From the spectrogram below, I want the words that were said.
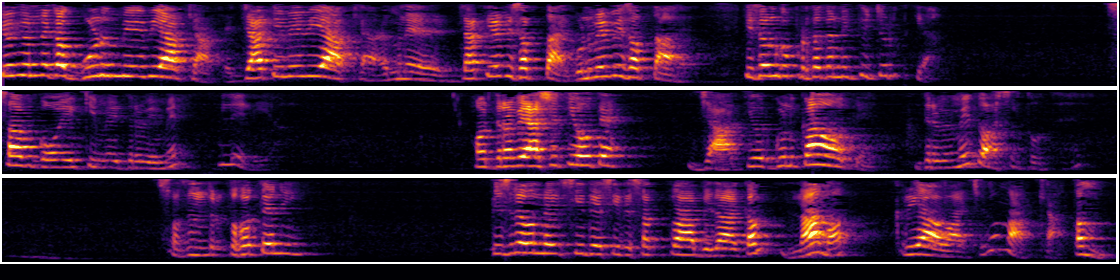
क्योंकि उन्होंने कहा गुण में भी आख्यात है, जाति में भी आख्यात है, मैंने जाति में भी सत्ता है, गुण में भी सत्ता है इसे उनको पृथक करने की ज़रूरत क्या? सबको एक ही में द्रव्य में ले लिया। और द्रव्य आश्रित होते हैं, जाति और गुण कहाँ होते हैं? द्रव्य में तो आश्रित होते हैं। स्वतंत्र तो होते नहीं। इसलिए उन्होंने सीधे सीधे सत्वा विदाकम नाम, क्रियावाचकम, आख्यातम।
